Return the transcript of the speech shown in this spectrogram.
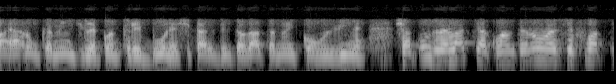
mai aruncă mingile pe tribune și care deodată nu-i convine. Și atunci relația cu antrenorul este foarte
